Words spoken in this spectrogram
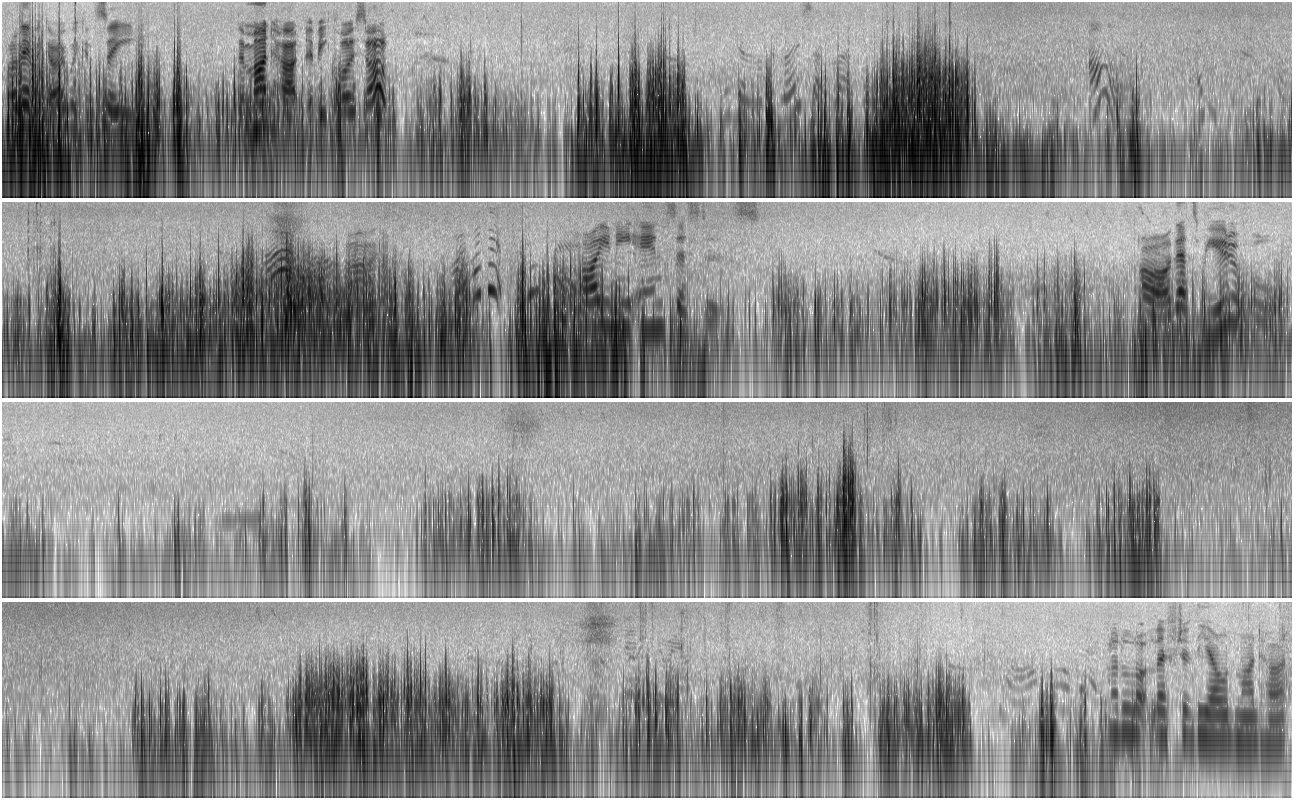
Oh, there we go. We can see mud a bit close up. Oh, pioneer ancestors. Oh, that's beautiful. Not a lot left of the old mud hut.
